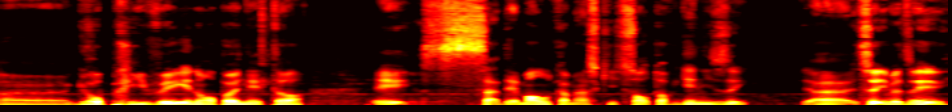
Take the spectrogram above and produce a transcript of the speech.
un, groupe privé et non pas un État. Et ça démontre comment est-ce qu'ils sont organisés. Euh, tu sais, il veut dire,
